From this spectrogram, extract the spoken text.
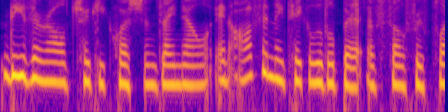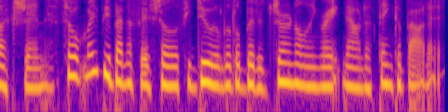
These are all tricky questions, I know, and often they take a little bit of self reflection, so it might be beneficial if you do a little bit of journaling right now to think about it.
